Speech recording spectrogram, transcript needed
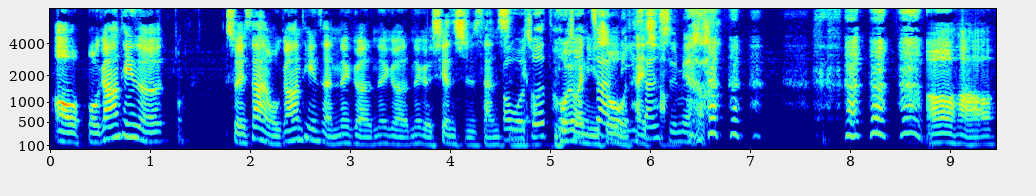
哦，我刚刚听成水散，我刚刚听成那个那个那个限时三十秒。哦、我说，我以为你说我太长。三十秒。哦，好，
